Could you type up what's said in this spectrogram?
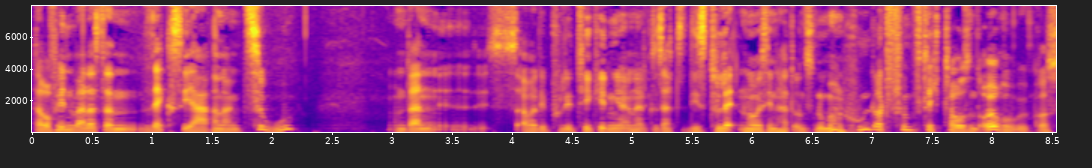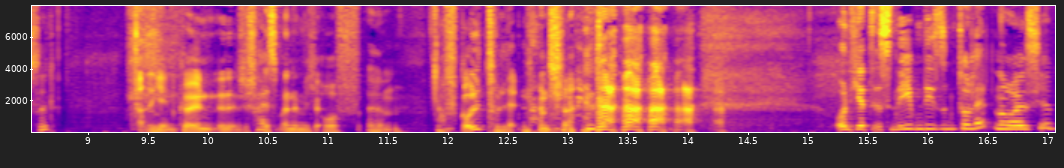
Daraufhin war das dann sechs Jahre lang zu. Und dann ist aber die Politik hingegangen und hat gesagt, dieses Toilettenhäuschen hat uns nur mal 150.000 Euro gekostet. Also hier in Köln äh, scheißt man nämlich auf, ähm, auf Goldtoiletten anscheinend. und jetzt ist neben diesem Toilettenhäuschen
